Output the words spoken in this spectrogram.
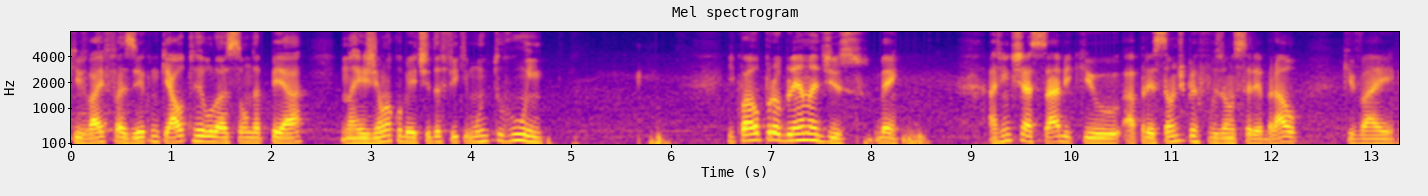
que vai fazer com que a autorregulação da PA na região acometida fique muito ruim. E qual é o problema disso? Bem, a gente já sabe que o, a pressão de perfusão cerebral, que vai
